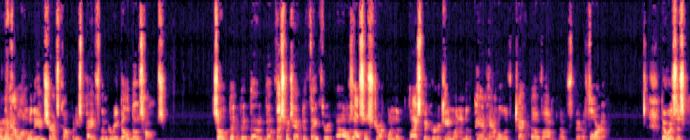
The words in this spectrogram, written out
And then how long will the insurance companies pay for them to rebuild those homes? So the, the, the, that's what you have to think through. I was also struck when the last big hurricane went into the panhandle of, tech, of, um, of, of Florida. There was this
